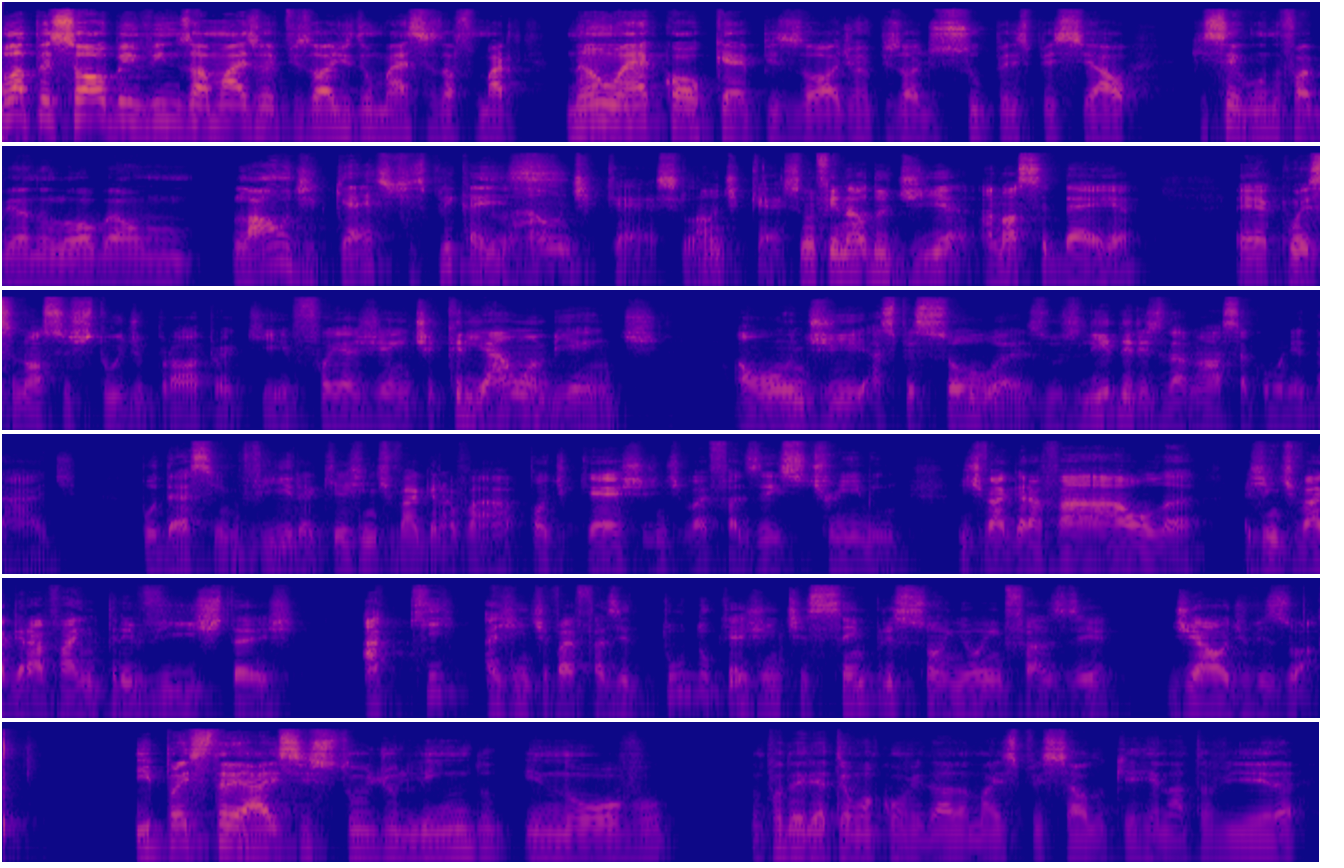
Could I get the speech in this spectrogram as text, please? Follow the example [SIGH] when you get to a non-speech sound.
Olá pessoal, bem-vindos a mais um episódio do Masters of Marketing. Não é qualquer episódio, é um episódio super especial que, segundo o Fabiano Lobo, é um loungecast. Explica isso. Loungecast, loungecast. No final do dia, a nossa ideia, é, com esse nosso estúdio próprio aqui, foi a gente criar um ambiente onde as pessoas, os líderes da nossa comunidade, pudessem vir aqui. A gente vai gravar podcast, a gente vai fazer streaming, a gente vai gravar aula, a gente vai gravar entrevistas Aqui a gente vai fazer tudo o que a gente sempre sonhou em fazer de audiovisual. E para estrear esse estúdio lindo e novo, não poderia ter uma convidada mais especial do que Renata Vieira,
